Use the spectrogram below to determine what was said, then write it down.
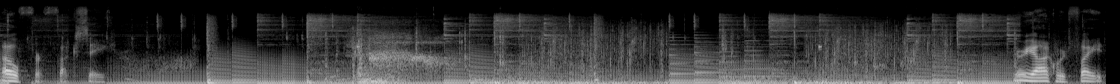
Oh, for fuck's sake. Very awkward fight.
